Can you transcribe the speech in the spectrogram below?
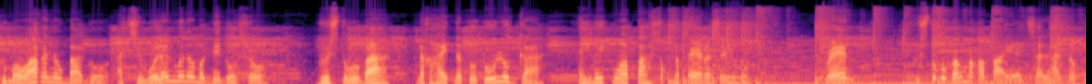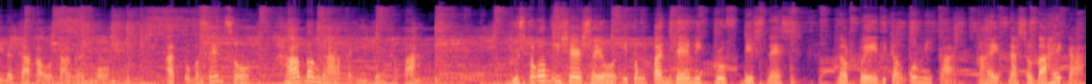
gumawa ka ng bago at simulan mo na magnegosyo. Gusto mo ba na kahit natutulog ka, ay may pumapasok na pera sa'yo? Friend, gusto mo bang makabayad sa lahat ng pinagkakautangan mo at umasenso habang nakakaipon ka pa? Gusto kong i-share sa'yo itong pandemic-proof business na pwede kang kumita kahit nasa bahay ka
